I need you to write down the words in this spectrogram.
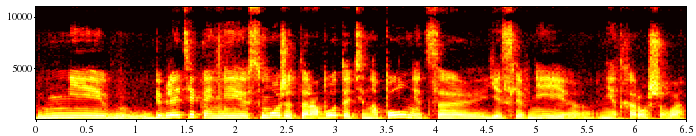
не, библиотека не сможет работать и наполниться, если в ней нет хорошего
